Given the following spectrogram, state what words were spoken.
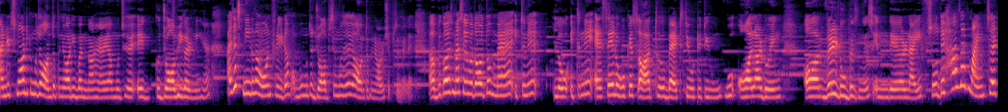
and it's not कि मुझे ऑन्टरप्रन्योर ही बनना है या मुझे एक जॉब ही करनी है. I just need my own freedom वो मुझे जॉब से मिले या ऑन्टरप्रन्योरशिप से मिले. बिकॉज़ uh, मैं सही बताऊँ तो मैं इतने लोग इतने ऐसे लोगों के साथ बैठती उठती हूँ वो all are doing or will do business in their life so they have that mindset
